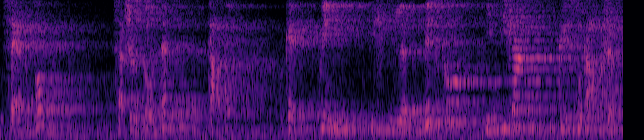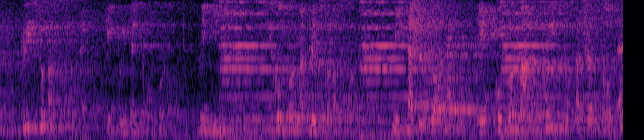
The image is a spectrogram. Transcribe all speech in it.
Servo, sacerdote, capo. Ok? Quindi il, il vescovo indica Cristo capo, cioè Cristo pastore che guida il popolo. Quindi si conforma a Cristo pastore. Il sacerdote è conformato a Cristo sacerdote,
